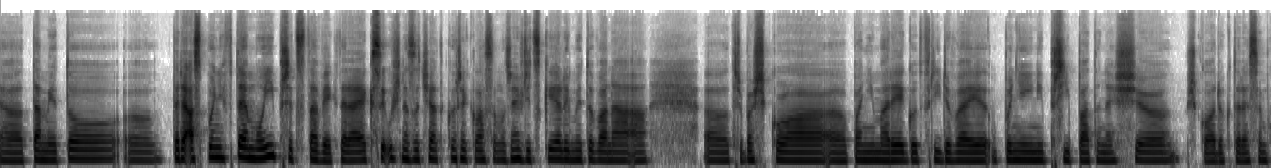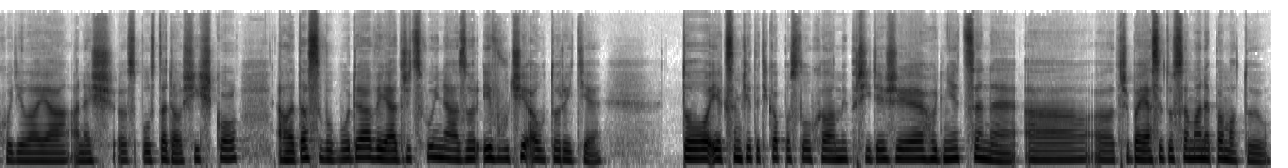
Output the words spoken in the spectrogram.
Eh, tam je to, eh, teda aspoň v té mojí představě, která, jak si už na začátku řekla, samozřejmě vždycky je limitovaná a eh, třeba škola paní Marie Gottfriedové je úplně jiný případ než škola, do které jsem chodila já a než spousta dalších škol, ale ta svoboda vyjádřit svůj názor i vůči autoritě, to, jak jsem tě teďka poslouchala, mi přijde, že je hodně cené a třeba já si to sama nepamatuju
